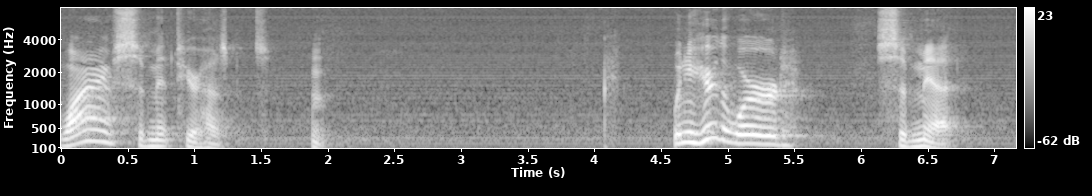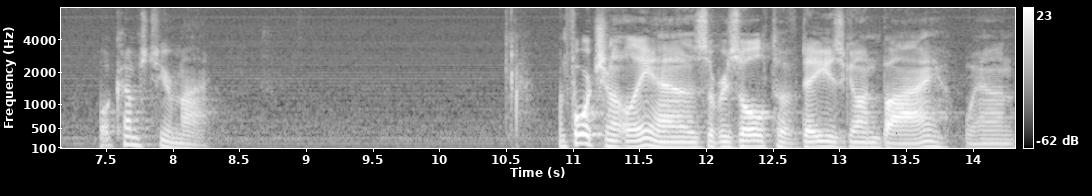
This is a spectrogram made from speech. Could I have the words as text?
Wives, submit to your husbands. Hmm. When you hear the word submit, what comes to your mind? Unfortunately, as a result of days gone by when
